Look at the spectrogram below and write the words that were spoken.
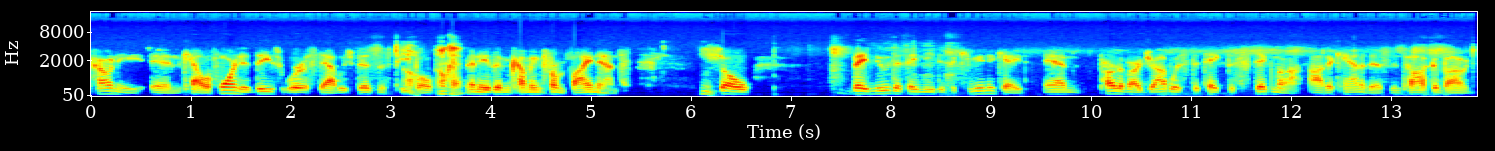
County in California. These were established business people, oh, okay. many of them coming from finance. Hmm. So they knew that they needed to communicate, and part of our job was to take the stigma out of cannabis and talk about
